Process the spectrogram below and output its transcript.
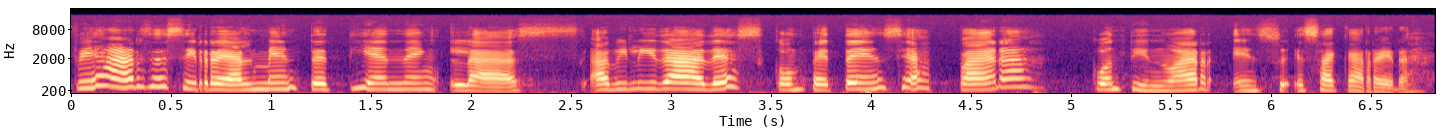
fijarse si realmente tienen las habilidades, competencias para continuar en esa carrera.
